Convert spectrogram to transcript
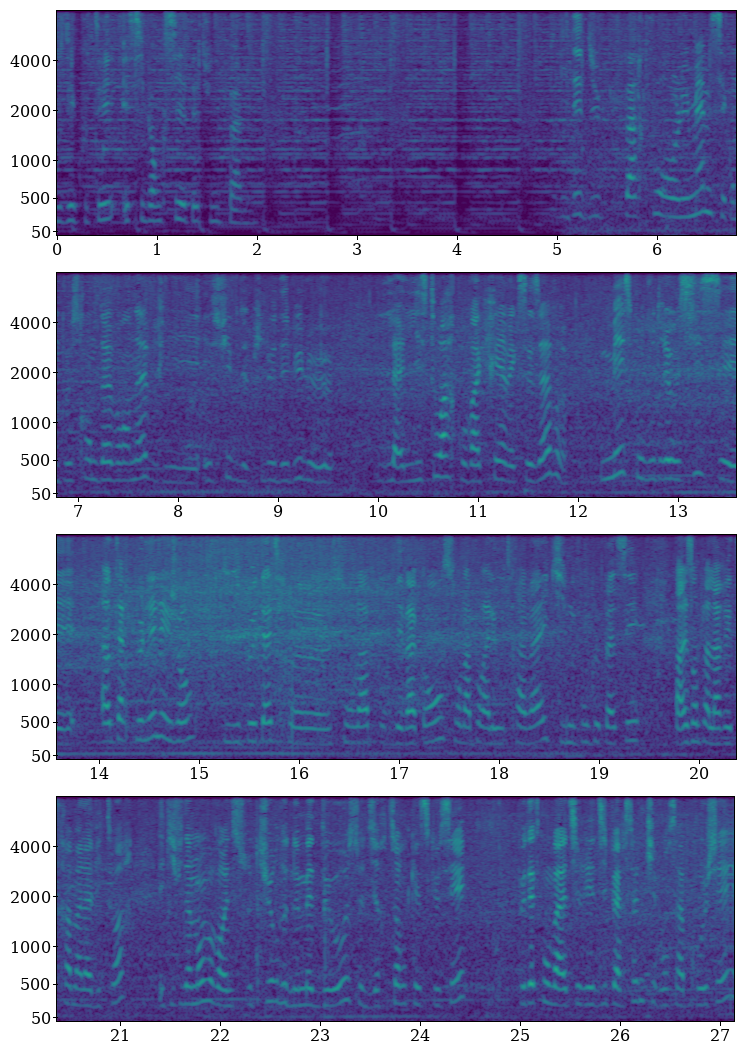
Vous écoutez Et si Banksy était une femme? L'idée du parcours en lui-même, c'est qu'on peut se rendre d'œuvre en œuvre et, suivre depuis le début l'histoire qu'on va créer avec ces œuvres. Mais ce qu'on voudrait aussi, c'est interpeller les gens qui peut-être euh, sont là pour des vacances, sont là pour aller au travail, qui ne font que passer, par exemple, à l'arrêt tram à la Victoire, et qui finalement vont avoir une structure de 2 mètres de haut, se dire tiens, qu'est-ce que c'est? Peut-être qu'on va attirer 10 personnes qui vont s'approcher.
